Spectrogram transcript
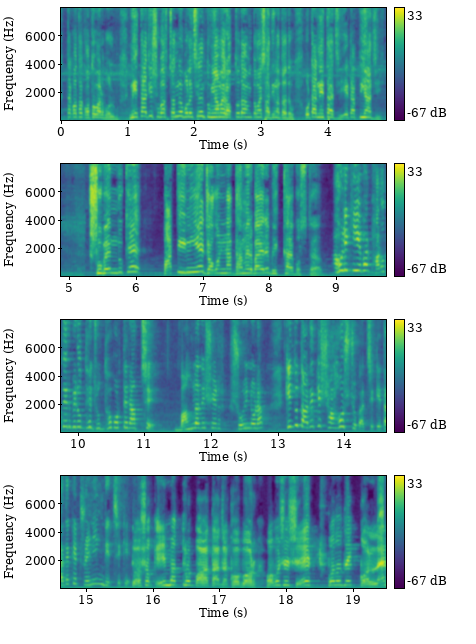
একটা কথা কতবার বলব? নেতাজি সুভাষচন্দ্র বলেছিলেন তুমি আমার রক্ত দাও আমি তোমার স্বাধীনতা দেবো। ওটা নেতাজি এটা পিঁয়াজি। শুভেন্দুকে পার্টি নিয়ে জগন্নাথ ধামের বাইরে ভিক্ষায় বসতে হবে। তাহলে কি এবার ভারতের বিরুদ্ধে যুদ্ধ করতে নামছে? বাংলাদেশের সৈন্যরা কিন্তু তাদেরকে সাহস যোগাচ্ছে কে? তাদেরকে ট্রেনিং দিচ্ছে কে? দর্শক এইমাত্র পাওয়া তাজা খবর। অবশেষে পদত্যাগ করলেন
